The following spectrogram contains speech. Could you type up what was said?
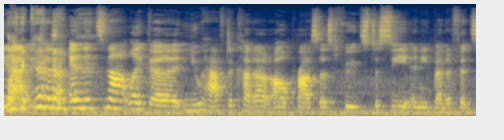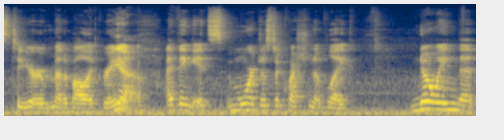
Yeah, Like- and it's not like a you have to cut out all processed foods to see any benefits to your metabolic rate. Yeah. I think it's more just a question of like knowing that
